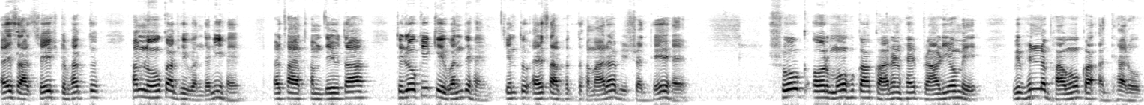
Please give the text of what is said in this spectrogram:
ऐसा श्रेष्ठ भक्त हम लोगों का भी वंदनी है। अर्थात हम देवता त्रिलोकी के वंद्य हैं, किंतु ऐसा भक्त हमारा भी श्रद्धेय है। शोक और मोह का कारण है प्राणियों में विभिन्न भावों का अध्यारोप।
